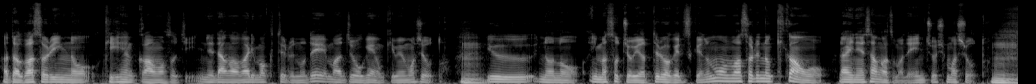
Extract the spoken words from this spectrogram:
あとはガソリンの期限緩和措置、値段が上がりまくってるので、まあ、上限を決めましょうとうんいうのの、今、措置をやってるわけですけれども、まあ、それの期間を来年3月まで延長しましょうとうん。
